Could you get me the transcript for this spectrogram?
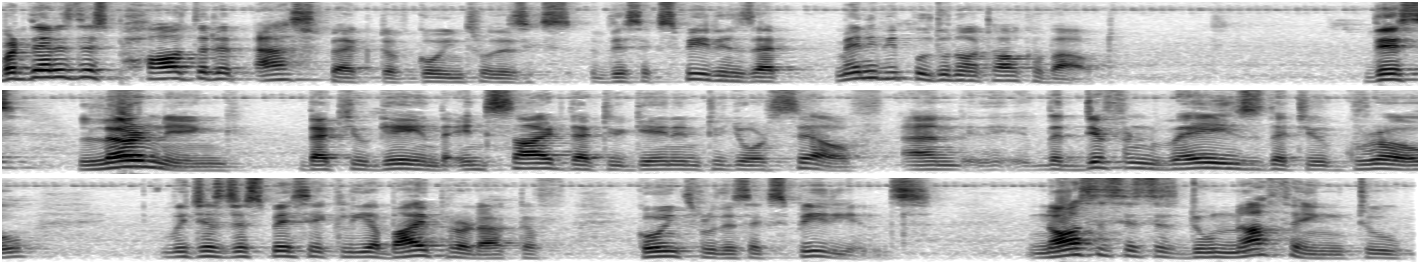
But there is this positive aspect of going through this, this experience that many people do not talk about. This learning that you gain, the insight that you gain into yourself, and the different ways that you grow, which is just basically a byproduct of going through this experience. Narcissists do nothing to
